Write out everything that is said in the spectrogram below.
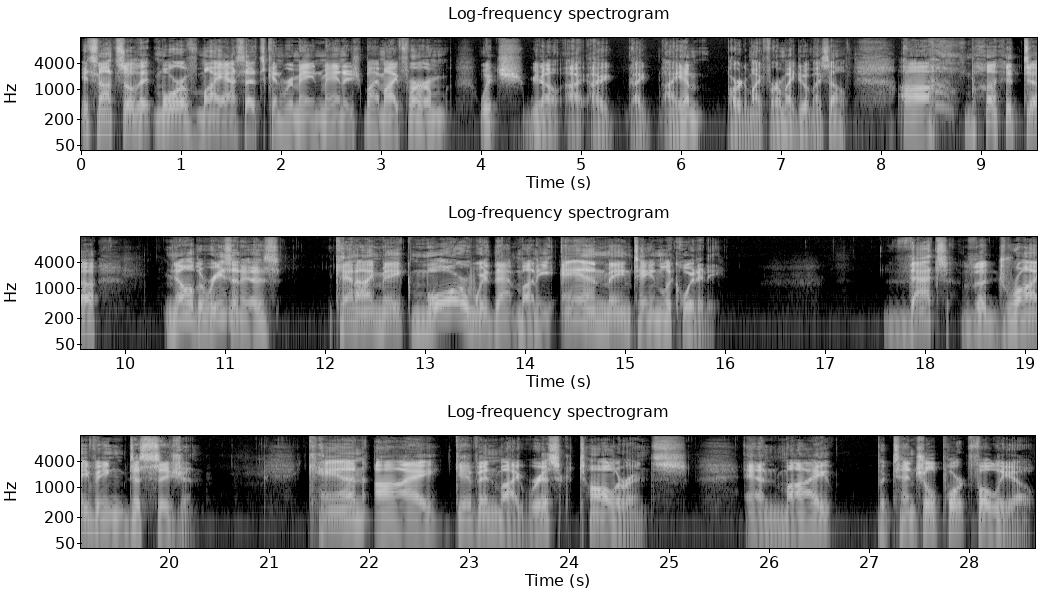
It's not so that more of my assets can remain managed by my firm, which you know I I I, I am part of my firm. I do it myself. Uh, but uh, no, the reason is, can I make more with that money and maintain liquidity? That's the driving decision. Can I, given my risk tolerance and my potential portfolio,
